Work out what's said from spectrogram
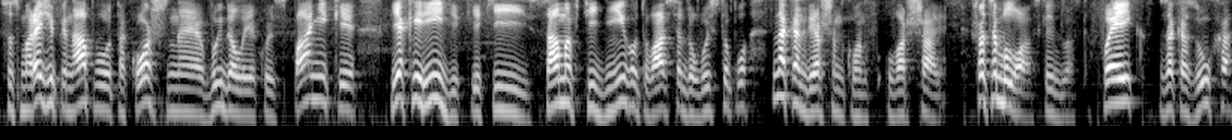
Соцмережі Пінапу також не видали якоїсь паніки, як і Рідік, який саме в ті дні готувався до виступу на Conversion Conf у Варшаві. Що це було? Скажіть, будь ласка, фейк, заказуха.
